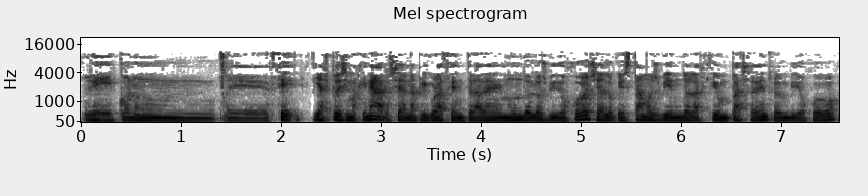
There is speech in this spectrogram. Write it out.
eh, con un... Eh, ya os podéis imaginar, sea, una película centrada en el mundo de los videojuegos, o sea, lo que estamos viendo, la acción pasa dentro de un videojuego,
